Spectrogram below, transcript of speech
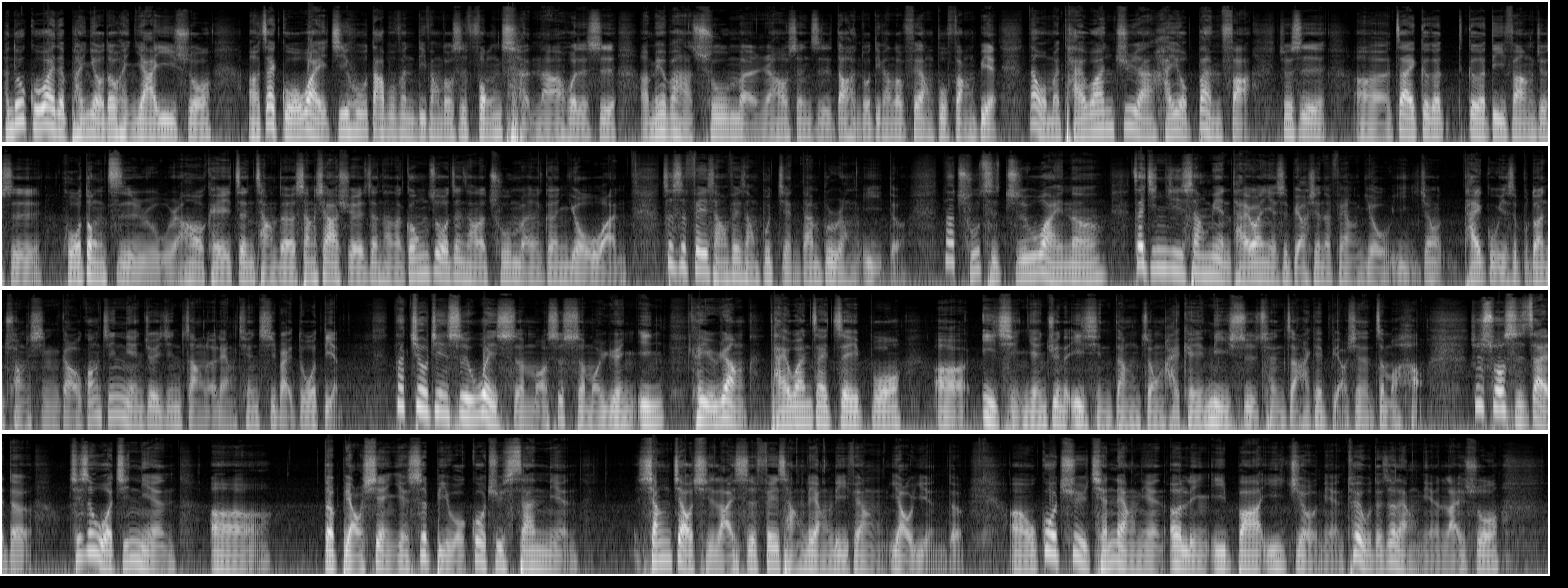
很多国外的朋友都很讶异说。呃，在国外几乎大部分地方都是封城啊，或者是呃没有办法出门，然后甚至到很多地方都非常不方便。那我们台湾居然还有办法，就是呃在各个各个地方就是活动自如，然后可以正常的上下学、正常的工作、正常的出门跟游玩，这是非常非常不简单、不容易的。那除此之外呢，在经济上面，台湾也是表现得非常优异，就台股也是不断创新高，光今年。就已经涨了两千七百多点，那究竟是为什么？是什么原因可以让台湾在这一波呃疫情严峻的疫情当中，还可以逆势成长，还可以表现的这么好？就是说实在的，其实我今年呃的表现也是比我过去三年相较起来是非常亮丽、非常耀眼的。呃，我过去前两年，二零一八、一九年退伍的这两年来说。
